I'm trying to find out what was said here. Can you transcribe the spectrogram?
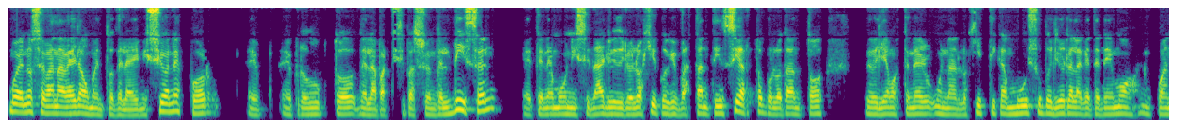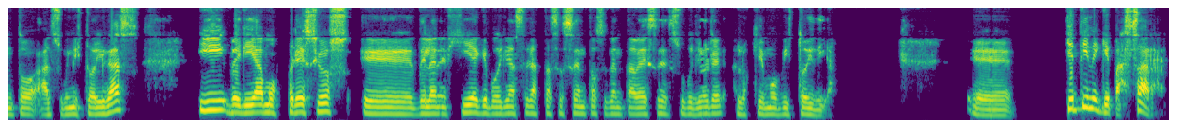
bueno, se van a ver aumentos de las emisiones por eh, eh, producto de la participación del diésel. Eh, tenemos un escenario hidrológico que es bastante incierto, por lo tanto, deberíamos tener una logística muy superior a la que tenemos en cuanto al suministro del gas y veríamos precios de la energía que podrían ser hasta 60 o 70 veces superiores a los que hemos visto hoy día. ¿Qué tiene que pasar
